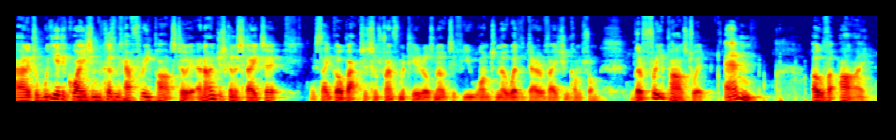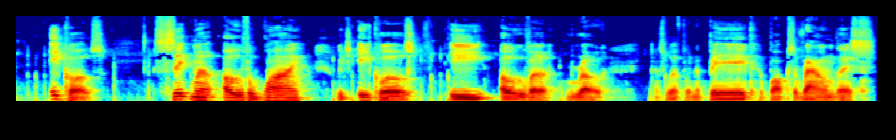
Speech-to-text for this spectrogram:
and it's a weird equation because we have three parts to it and I'm just going to state it and say go back to some strength materials notes if you want to know where the derivation comes from there are three parts to it m over i equals sigma over y, which equals E over rho. That's worth putting a big box around this.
